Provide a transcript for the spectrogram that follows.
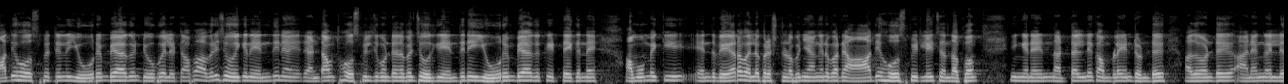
ആദ്യ ഹോസ്പിറ്റലിൽ യൂറിൻ ബാഗും ട്യൂബെല്ലാം ഇട്ടു. അപ്പോൾ അവർ ചോദിക്കുന്നത് എന്തിനാണ് രണ്ടാമത്തെ ഹോസ്പിറ്റലിൽ കൊണ്ടുവന്നപ്പോൾ ചോദിക്കുന്നത് എന്തിനാ ഈ യൂറിൻ ബാഗൊക്കെ ഇട്ടേക്കുന്നത് അമ്മൂമ്മയ്ക്ക് എന്ത് വേറെ വല്ല പ്രശ്നമുണ്ട്? അപ്പോൾ ഞാൻ അങ്ങനെ പറഞ്ഞു ആദ്യ ഹോസ്പിറ്റലിൽ ചെന്നപ്പം ഇങ്ങനെ നട്ടലിന് കംപ്ലയിന്റ് ഉണ്ട്. അതുകൊണ്ട് അനങ്ങലിൽ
